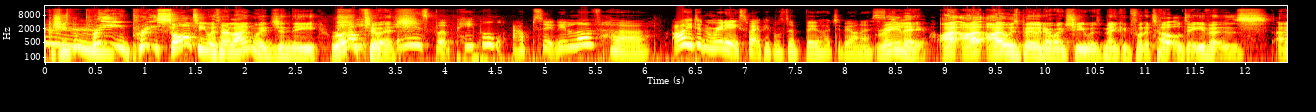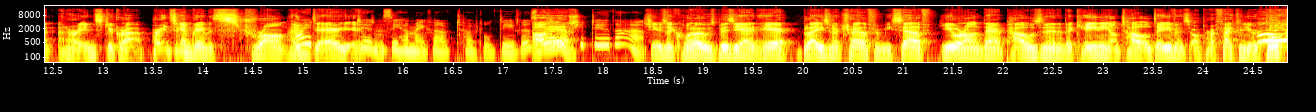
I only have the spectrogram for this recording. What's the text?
Because she's been hmm. pretty pretty salty with her language in the run up to it. Is but people absolutely love her. I didn't really expect people to boo her, to be honest. Really? I, I, I was booing her when she was making fun of Total Divas and, and her Instagram. Her Instagram game is strong. How I dare you? I didn't see her make fun of Total Divas. Oh, Why yeah. would she do that? She was like, "Well, I was busy out here blazing a trail for myself. You were on there posing in a bikini on Total Divas or perfecting your Oh, duck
